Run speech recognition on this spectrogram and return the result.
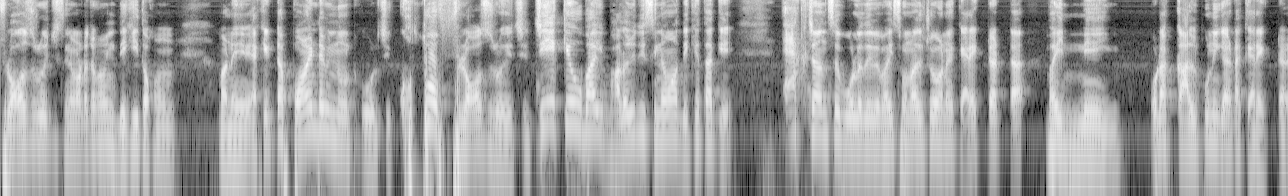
ফ্লজ রয়েছে সিনেমাটা যখন আমি দেখি তখন মানে এক একটা পয়েন্ট আমি নোট করছি, কত ফ্লজ রয়েছে। যে কেউ ভাই ভালো যদি সিনেমা দেখে থাকে, এক চান্সে বলে দেবে, ভাই সোনাল চৌহানের ক্যারেক্টারটা ভাই নেই। ওটা কাল্পনিক একটা ক্যারেক্টার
